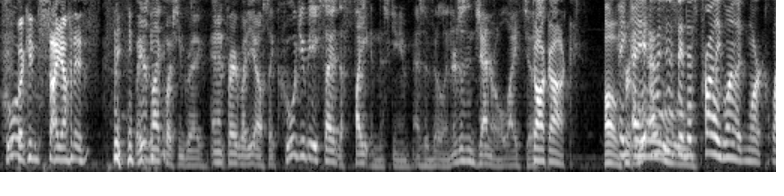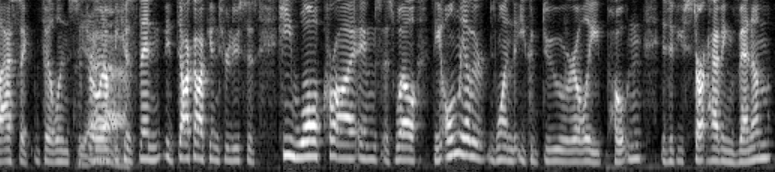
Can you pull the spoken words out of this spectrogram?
Who- fucking Sionis. but here's my question, Greg, and then for everybody else, like, who would you be excited to fight in this game as a villain, or just in general, like just Doc Ock. Oh, I, for, I, I was gonna say that's probably one of the more classic villains to throw it up because then Doc Ock introduces he wall crimes as well. The only other one that you could do really potent is if you start having Venom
